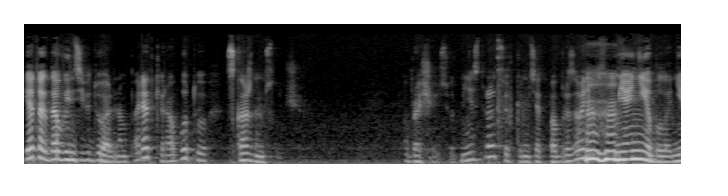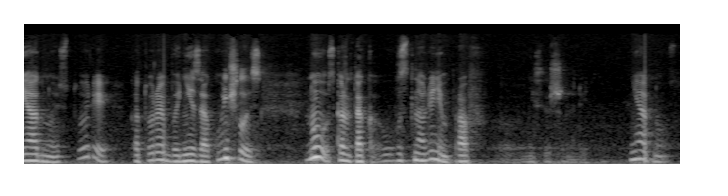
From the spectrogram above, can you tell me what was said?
Я тогда в индивидуальном порядке работаю с каждым случаем. Обращаюсь в администрацию, в комитет по образованию. Угу. У меня не было ни одной истории, которая бы не закончилась, ну, скажем так, восстановлением прав несовершеннолетних. Ни одного а,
